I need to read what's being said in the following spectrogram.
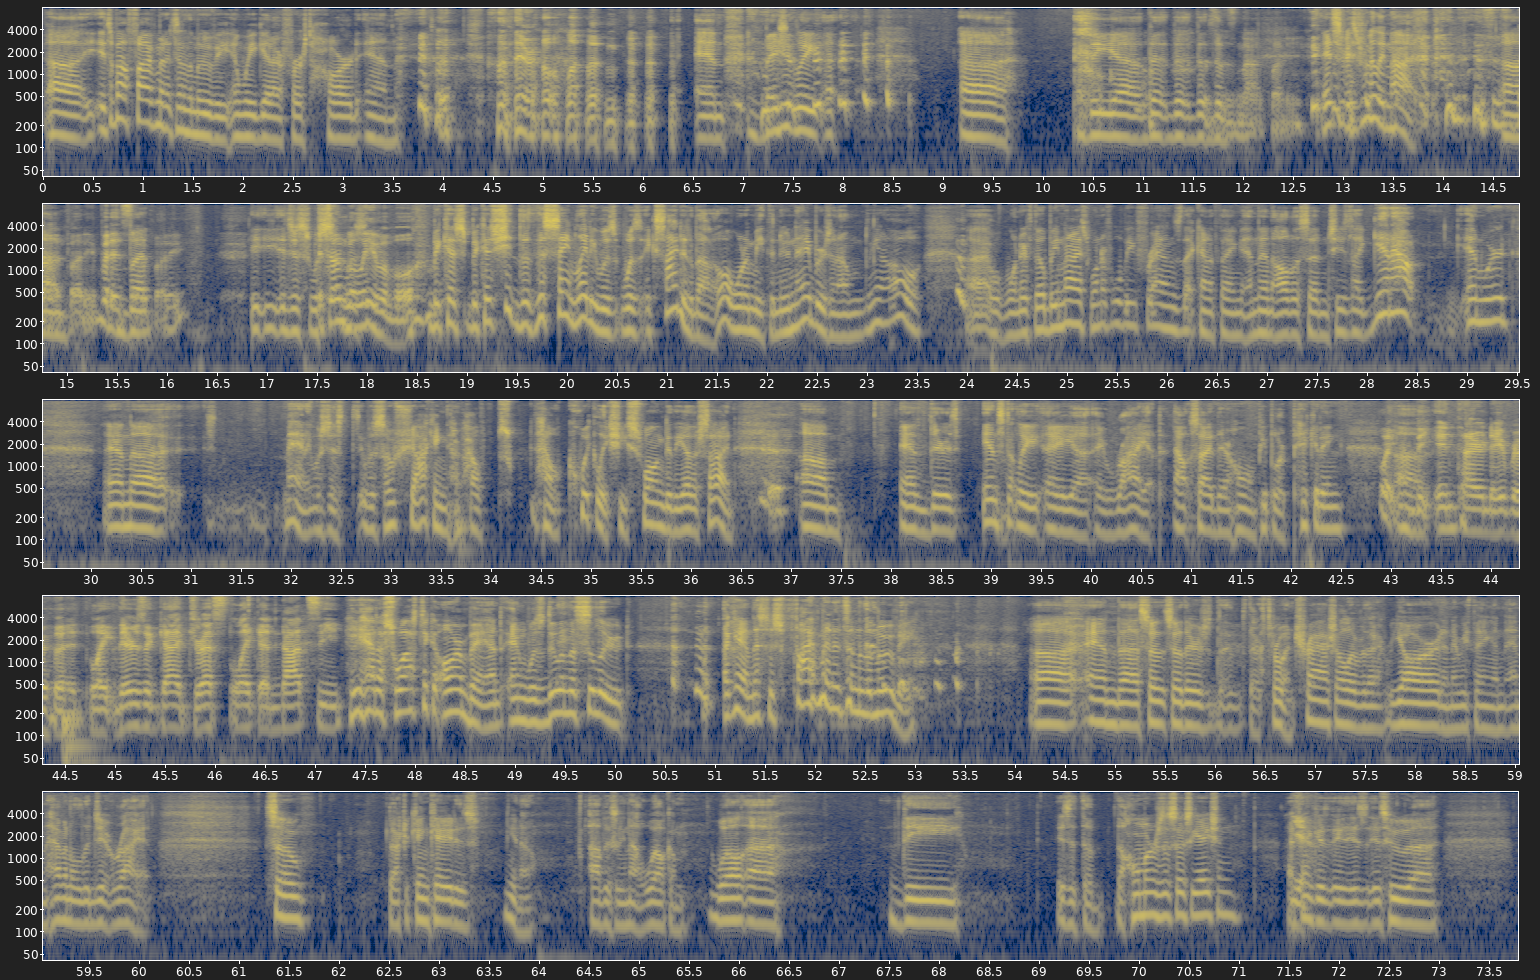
Uh, it's about five minutes into the movie, and we get our first hard in. They're alone. And basically, uh, uh, the, uh, the, the, the, this the, is not funny. it's, it's really not. this is Um, not funny, but it's but- so funny. It, it just was It's unbelievable. because because she th this same lady was was excited about oh I want to meet the new neighbors and I'm you know oh I wonder if they'll be nice wonder if we'll be friends that kind of thing and then all of a sudden she's like get out inward and uh, man it was just it was so shocking how how quickly she swung to the other side um, and there's instantly a uh, a riot outside their home people are picketing Like uh, the entire neighborhood. Like there's a guy dressed like a Nazi. He had a swastika armband and was doing the salute. Again, this is five minutes into the movie, uh, and uh, so so there's they're throwing trash all over their yard and everything, and, and having a legit riot. So, Dr. Kincaid is you know obviously not welcome. Well, uh, the is it the the homeowners association? I Yeah. think is is is who uh,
